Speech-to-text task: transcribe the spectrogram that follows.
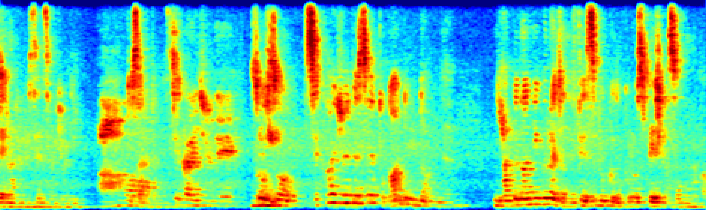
えられる先生が4人とされてます。世界中でそうそう、世界中で生徒何人だろうね。200何人ぐらいじゃない ?Facebook のクロスページがそんな中。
